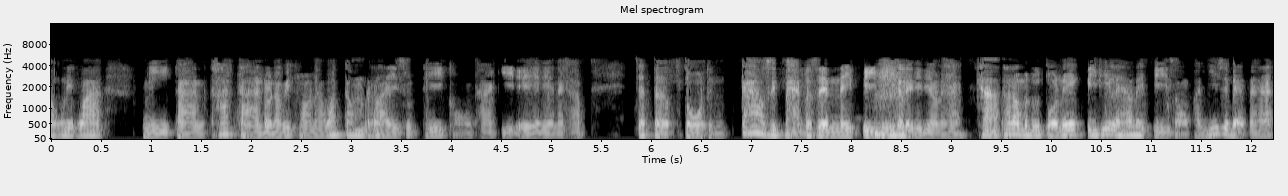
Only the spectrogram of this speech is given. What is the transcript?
ต้องเรียกว่ามีการคาดการณ์โดยนักวิเคราะห์นะว่ากำไรสุทธิของทาง EA เนี่ยนะครับ จะเติบโตถึง 98%ในปีนี้กันเลยทีเดียวนะครับครับถ้าเรามาดูตัวเลขปีที่แล้วในปี 2021 นะฮะ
